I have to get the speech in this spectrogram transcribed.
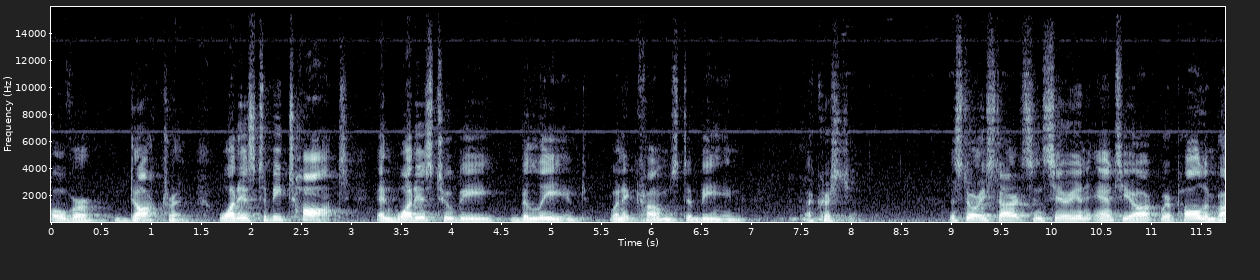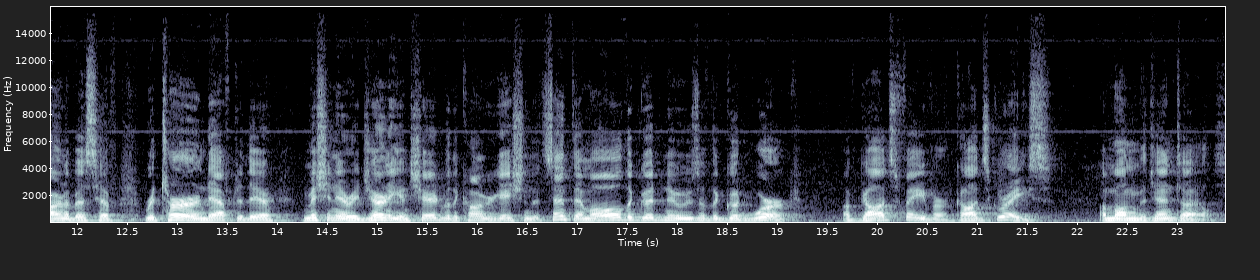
over doctrine, what is to be taught, and what is to be believed when it comes to being a Christian. The story starts in Syrian Antioch, where Paul and Barnabas have returned after their missionary journey and shared with the congregation that sent them all the good news of the good work of God's favor, God's grace among the Gentiles.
